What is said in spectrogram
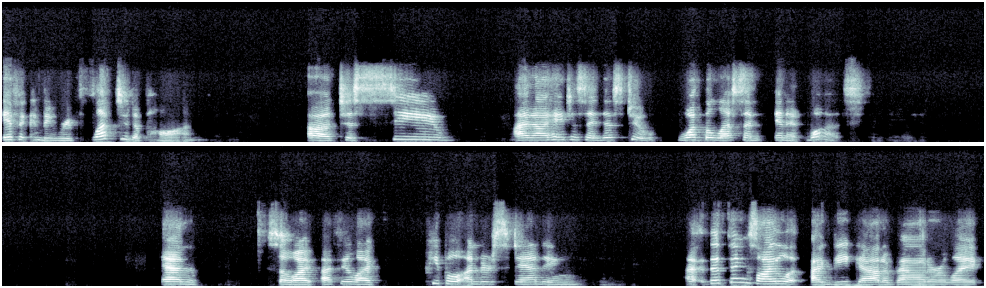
If it can be reflected upon, uh, to see, and I hate to say this too, what the lesson in it was. And so I, I feel like people understanding uh, the things I, I geek out about are like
